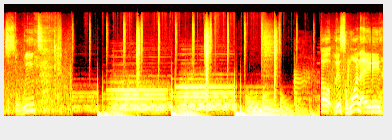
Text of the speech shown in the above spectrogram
Sweet. So this 180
